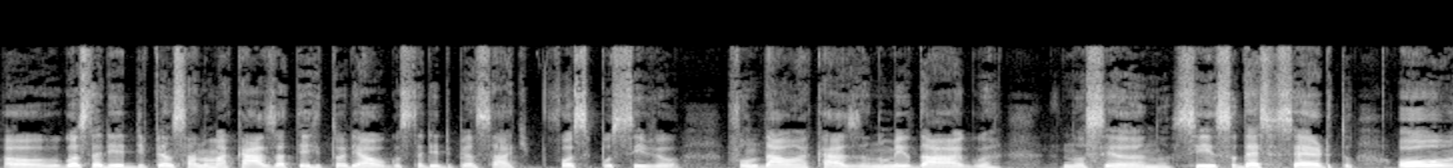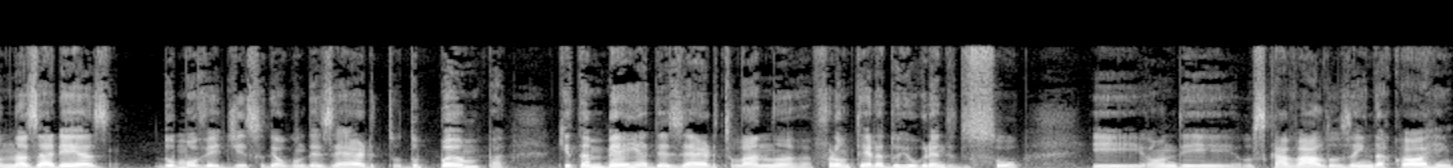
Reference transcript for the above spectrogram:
Eu gostaria de pensar numa casa territorial, gostaria de pensar que fosse possível fundar uma casa no meio da água, no oceano, se isso desse certo, ou nas areias do movediço de algum deserto, do Pampa, que também é deserto, lá na fronteira do Rio Grande do Sul, e onde os cavalos ainda correm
